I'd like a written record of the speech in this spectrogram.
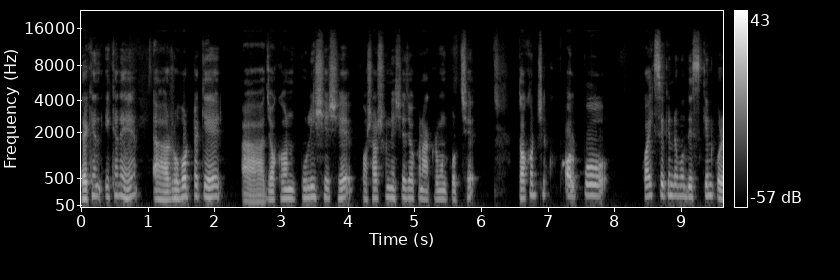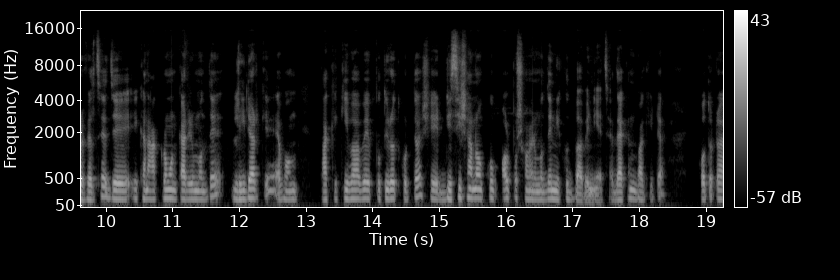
দেখেন, এখানে রোবটটাকে যখন পুলিশ এসে, প্রশাসন এসে যখন আক্রমণ করছে, তখন সে খুব অল্প কয়েক সেকেন্ডের মধ্যে স্ক্যান করে ফেলছে যে, এখানে আক্রমণকারীর মধ্যে লিডারকে এবং তাকে কীভাবে প্রতিরোধ করতে হয়, সে ডিসিশনও খুব অল্প সময়ের মধ্যে নিখুঁতভাবে নিয়েছে। দেখেন বাকিটা কতটা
